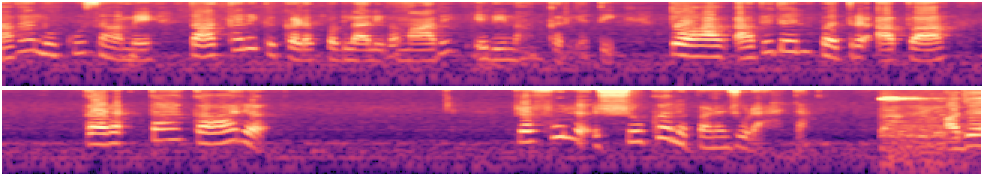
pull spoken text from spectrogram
આવા લોકો સામે તાત્કાલિક કડક પગલાં લેવામાં આવે એવી માંગ કરી હતી. તો આ આવેદનપત્ર આપવા કરતાકાર પ્રફુલ્લ શુકલ પણ જોડાયા હતા. આજે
